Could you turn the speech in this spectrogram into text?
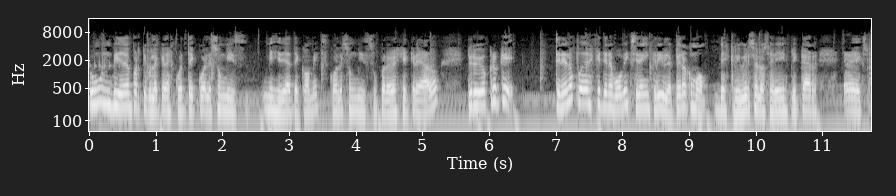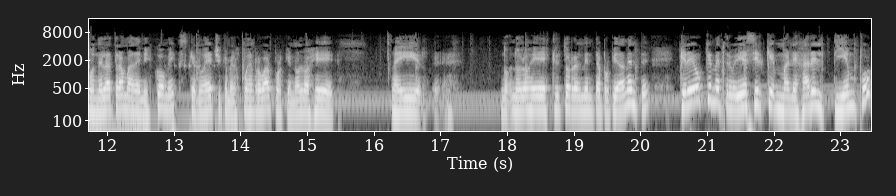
un, video en particular que les cuente cuáles son mis, mis ideas de cómics, cuáles son mis superhéroes que he creado, pero yo creo que tener los poderes que tiene Bobby sería increíble, pero como describírselo sería implicar eh, exponer la trama de mis cómics que no he hecho y que me los pueden robar porque no los he ahí no, no los he escrito realmente apropiadamente, creo que me atrevería a decir que manejar el tiempo,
